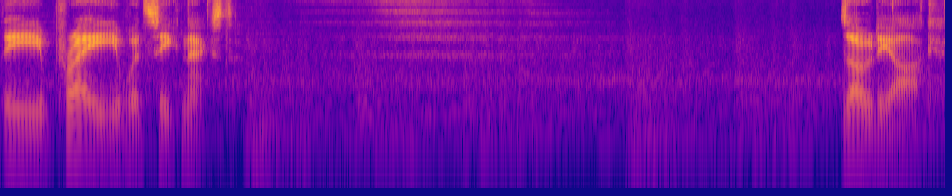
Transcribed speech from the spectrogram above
the prey you would seek next. Zodiark.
